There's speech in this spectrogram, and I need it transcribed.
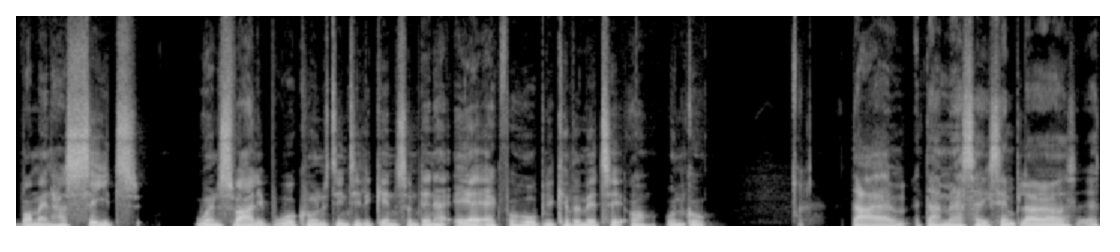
hvor man har set uansvarlig brug af kunstig intelligens, som den her AI-act forhåbentlig kan være med til at undgå? Der er, der er masser af eksempler. Jeg,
